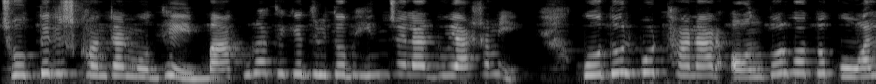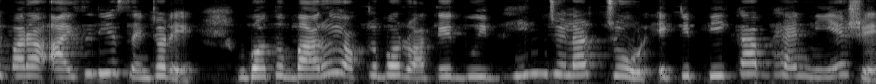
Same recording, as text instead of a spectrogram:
ছত্রিশ ঘণ্টার মধ্যেই বাঁকুড়া থেকে ধৃত ভিন জেলার দুই আসামি কতুলপুর থানার অন্তর্গত কোয়ালপাড়া আইসিডিএস সেন্টারে গত বারোই অক্টোবর রাতে দুই ভিন জেলার চোর একটি পিক ভ্যান নিয়ে এসে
